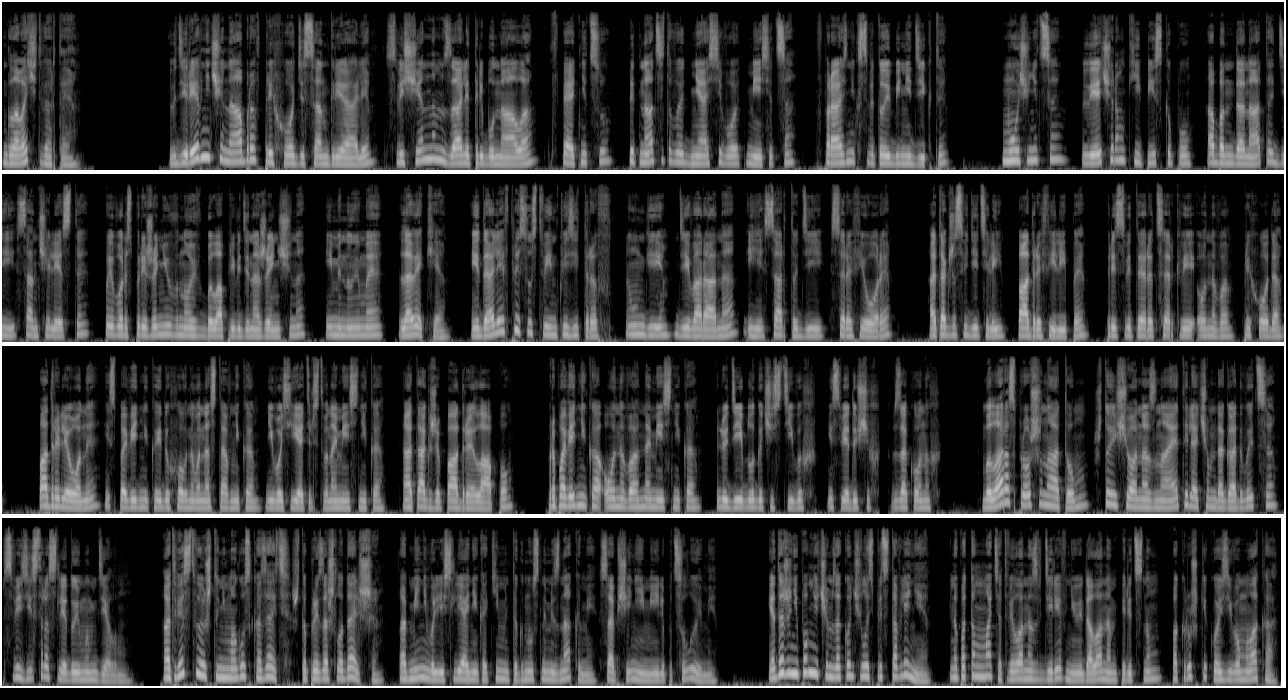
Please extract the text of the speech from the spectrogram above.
Глава четвертая. В деревне Чинабра в приходе Сан-Гриале, в священном зале трибунала, в пятницу, 15 дня сего месяца, в праздник Святой Бенедикты, мученицы вечером к епископу Абандоната ди Сан-Челесте по его распоряжению вновь была приведена женщина, именуемая Лавекия, и далее в присутствии инквизиторов Унги ди Варана и Сарто ди Серафиоре, а также свидетелей Падре Филиппе, пресвитера церкви онного прихода, Падре Леоне, исповедника и духовного наставника, его сиятельства наместника, а также Падре Лапо, проповедника оного наместника, людей благочестивых и сведущих в законах, была расспрошена о том, что еще она знает или о чем догадывается в связи с расследуемым делом. Ответствую, что не могу сказать, что произошло дальше, обменивались ли они какими-то гнусными знаками, сообщениями или поцелуями. Я даже не помню, чем закончилось представление, но потом мать отвела нас в деревню и дала нам перед сном по кружке козьего молока.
